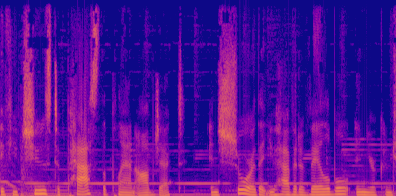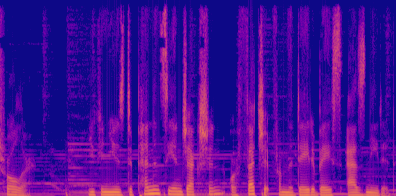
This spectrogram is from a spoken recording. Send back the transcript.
If you choose to pass the plan object, ensure that you have it available in your controller. You can use dependency injection or fetch it from the database as needed.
